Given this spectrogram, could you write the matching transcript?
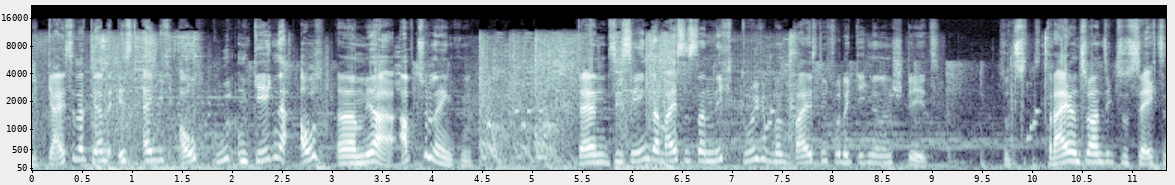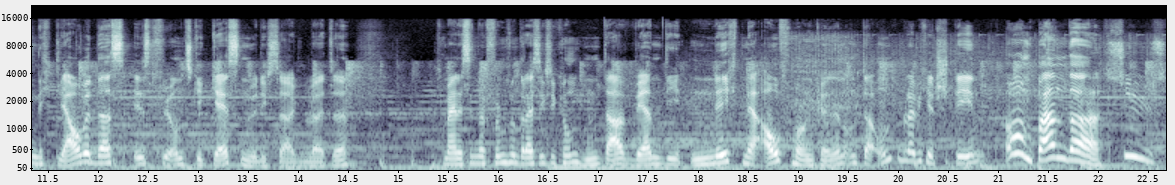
Die Geisterlaterne ist eigentlich auch gut, um Gegner aus, ähm, ja, abzulenken. Denn sie sehen da meistens dann nicht durch und man weiß nicht, wo der Gegner dann steht. So 23 zu 16. Ich glaube, das ist für uns gegessen, würde ich sagen, Leute. Ich meine, es sind noch 35 Sekunden. Da werden die nicht mehr aufholen können. Und da unten bleibe ich jetzt stehen. Oh, ein Panda! Süß!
